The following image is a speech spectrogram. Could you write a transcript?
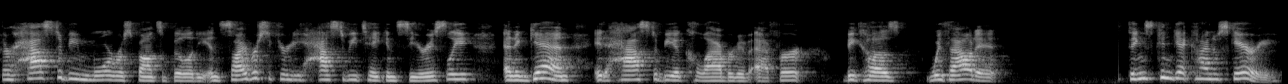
there has to be more responsibility and cybersecurity has to be taken seriously. And again it has to be a collaborative effort because without it things can get kind of scary.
